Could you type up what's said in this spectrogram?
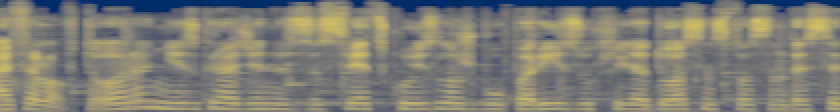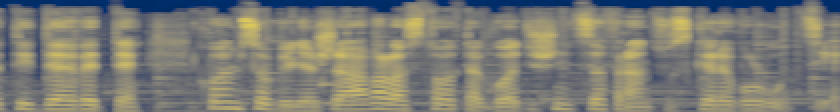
Eiffelov toranj izgrađen je za svjetsku izložbu u Parizu 1889. kojom se obilježavala stota godišnjica Francuske revolucije.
